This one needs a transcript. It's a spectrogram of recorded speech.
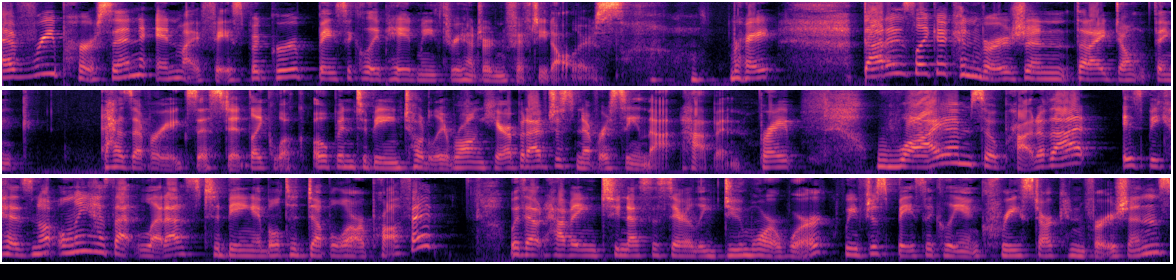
every person in my Facebook group basically paid me $350, right? That is like a conversion that I don't think has ever existed. Like, look, open to being totally wrong here, but I've just never seen that happen, right? Why I'm so proud of that is because not only has that led us to being able to double our profit, without having to necessarily do more work. We've just basically increased our conversions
